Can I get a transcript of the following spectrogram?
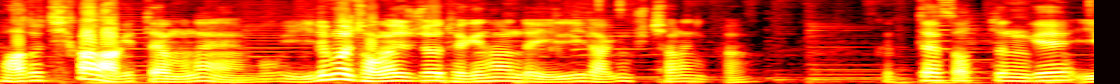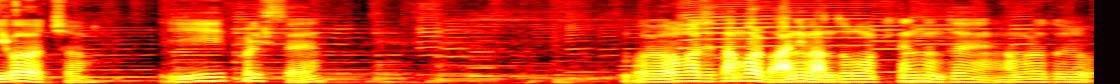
봐도 티가 나기 때문에 뭐 이름을 정해주셔도 되긴 하는데 일일이 하긴 귀찮으니까. 그때 썼던 게 이거였죠. 이 preset. 뭐 여러 가지 딴 걸 많이 만들어 놓긴 했는데 아무래도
